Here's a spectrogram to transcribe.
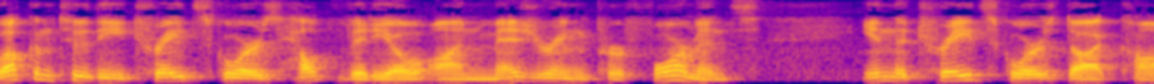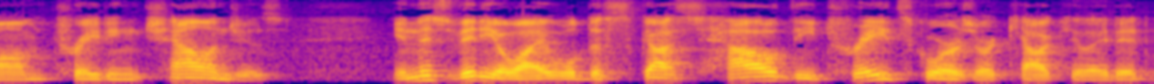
Welcome to the TradeScores help video on measuring performance in the tradescores.com trading challenges. In this video I will discuss how the trade scores are calculated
